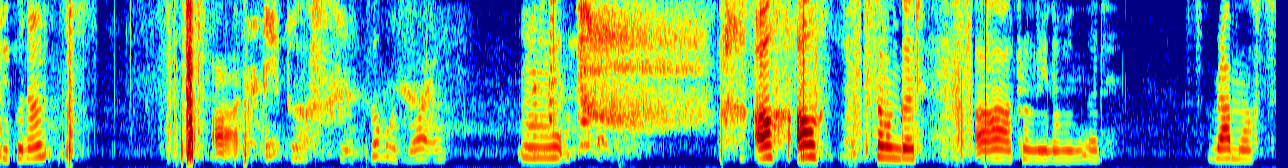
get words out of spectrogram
People don't. Oh, plus. Football's boring. Mm. Oh, oh, someone good. Oh, probably nothing good. Ramos.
